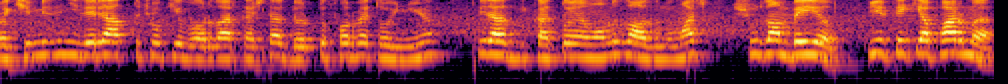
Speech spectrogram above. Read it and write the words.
Rakibimizin ileri attı çok iyi bu arada arkadaşlar. Dörtlü forvet oynuyor. Biraz dikkatli oynamamız lazım bu maç. Şuradan Bale bir tek yapar mı?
